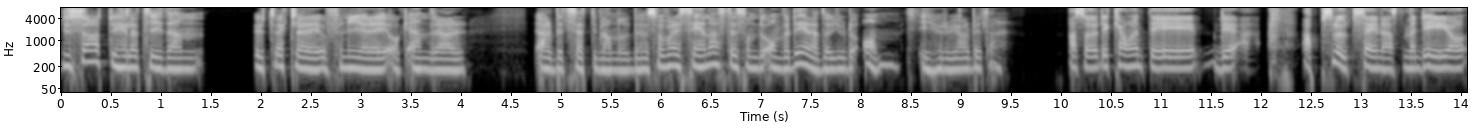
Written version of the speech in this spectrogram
Du sa att du hela tiden utvecklar dig och förnyar dig och ändrar arbetssätt ibland om det behövs. Vad var det senaste som du omvärderade och gjorde om i hur du arbetar? Alltså det kanske inte är det absolut senaste, men det jag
